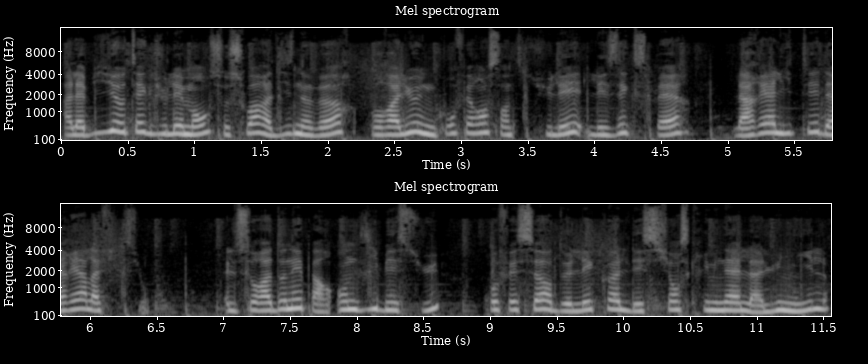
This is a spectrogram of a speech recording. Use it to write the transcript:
À la bibliothèque du Léman, ce soir à 19h, aura lieu une conférence intitulée Les experts, la réalité derrière la fiction. Elle sera donnée par Andy Bessu, professeur de l'école des sciences criminelles à l'UNIL.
